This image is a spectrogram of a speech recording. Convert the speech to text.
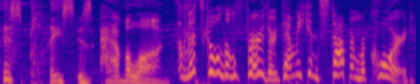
This place is Avalon. Let's go a little further, then we can stop and record.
